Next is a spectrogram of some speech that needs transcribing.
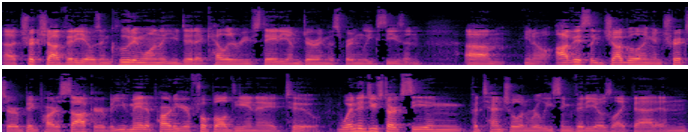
uh, trick shot videos, including one that you did at Kelly Reeve Stadium during the spring league season. Um, you know, obviously juggling and tricks are a big part of soccer, but you've made it part of your football DNA too. When did you start seeing potential in releasing videos like that, and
